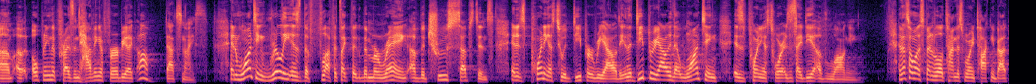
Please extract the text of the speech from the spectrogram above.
um, uh, opening the present, having a Furby, like, oh, that's nice. And wanting really is the fluff. It's like the, the meringue of the true substance. And it's pointing us to a deeper reality. And the deeper reality that wanting is pointing us toward is this idea of longing. And that's what I want to spend a little time this morning talking about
